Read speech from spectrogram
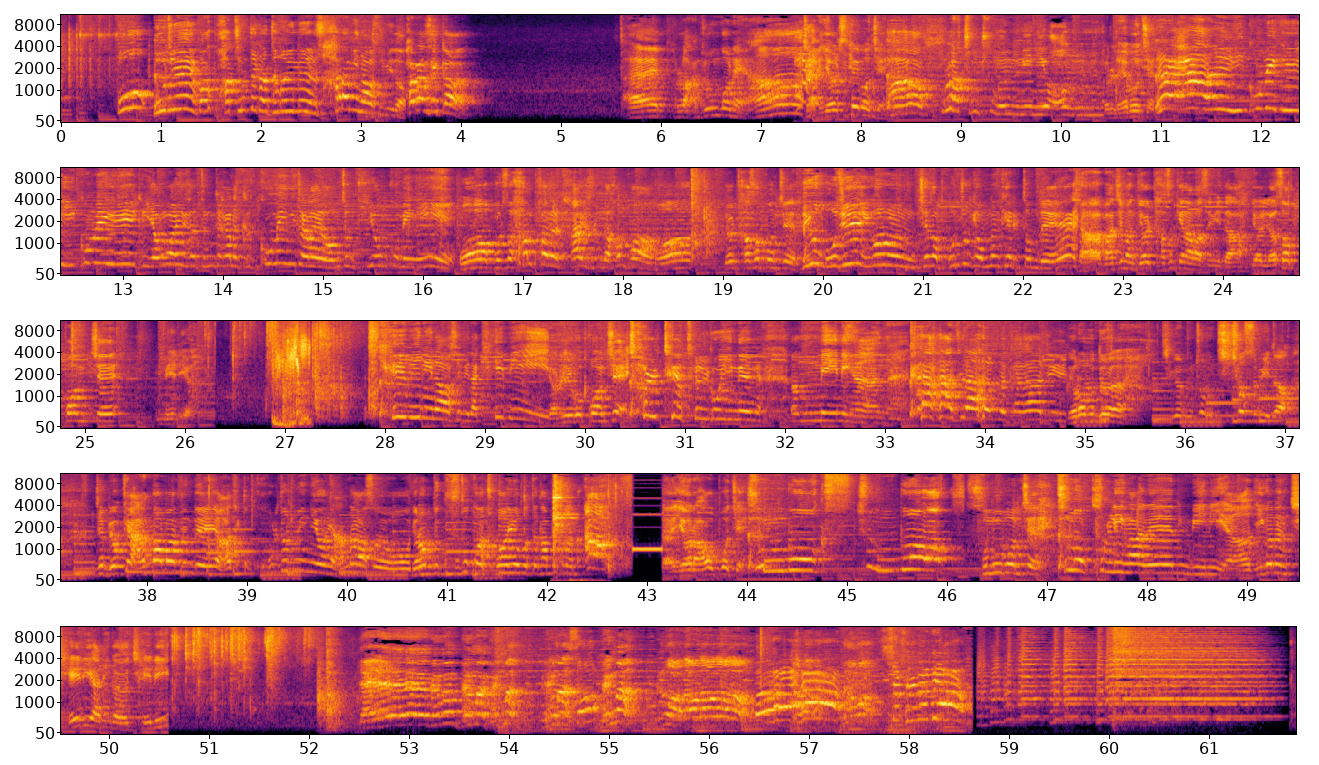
어? 뭐지? 막 받침대가 들어있는 사람이 나왔습니다. 파란 색깔. 아이 별로 안 좋은 거네. 아. 자 13번째. 아 훌라 춤 추는 미니언. 14번째. 아이 꼬맹이 이 꼬맹이. 그 영화에서 등장하는 그 꼬맹이잖아요. 엄청 귀여운 꼬맹이. 와 벌써 한 판을 다 했습니다 한판와 15번째. 이거 뭐지? 이거는 제가 본 적이 없는 캐릭터인데. 자 마지막 15개 남았습니다. 16번째 미니언 케빈이 나왔습니다. 케빈. 17번째. 철퇴 들고 있는 미니언. 강아지 나왔어 강아지. 여러분들 지금 좀 지쳤습니다. 이제 몇 개 안 남았는데 아직도 골든 미니언이 안 나왔어요. 여러분들 구독과 좋아요 버튼 한 번만 아! 자, 19번째. 중복 중복. 20번째. 스노쿨링하는 미니언. 이거는 젤이 아닌가요 젤이? 야야야야 백만 백만 백만 백만. 써? 백만. 일로 와 나와 나와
